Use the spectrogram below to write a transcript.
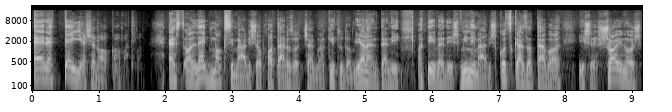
erre teljesen alkalmatlan. Ezt a legmaximálisabb határozottsággal ki tudom jelenteni, a tévedés minimális kockázatával, és ez sajnos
